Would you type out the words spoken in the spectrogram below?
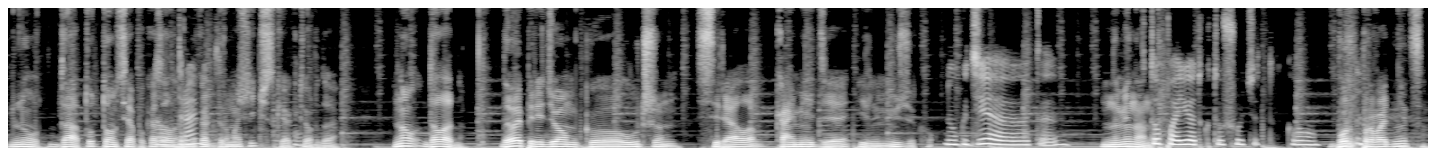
Ну, да, тут он себя показал Ну, в именно драме, как конечно, драматический актер, да. Ну, да ладно. Давай перейдем к лучшим сериалам комедия или мюзикл. Ну где это... Номинант. Кто поет, кто шутит? Клоун. Бортпроводница.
